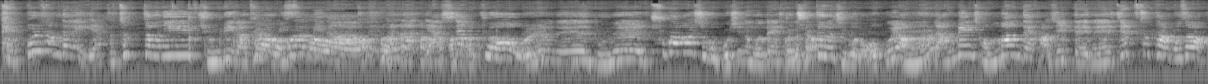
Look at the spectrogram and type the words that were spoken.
100불 상당의 예약자 특전이 준비가 되어 있습니다. 달라 야시장 투어 원래는 돈을 추가하시고 보시는 건데 저희가 그렇죠. 특전을 집어넣었고요. 음. 남배인 전망대 가실 때는 찝스 타고서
